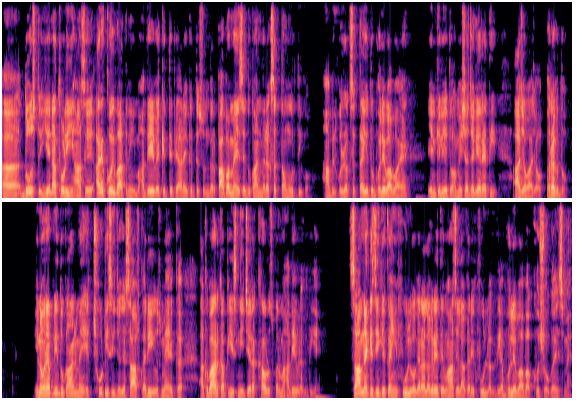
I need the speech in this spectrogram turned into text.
आ, दोस्त ये ना थोड़ी यहाँ से अरे कोई बात नहीं महादेव है कितने प्यारे कितने सुंदर। पापा मैं इसे दुकान में रख सकता हूँ मूर्ति को। हाँ बिल्कुल रख सकता है ये तो भोले बाबा हैं इनके लिए तो हमेशा जगह रहती। आ जाओ आ जाओ रख दो। इन्होंने अपनी दुकान में एक छोटी सी जगह साफ़ करी उसमें एक अखबार का पीस नीचे रखा और उस पर महादेव रख दिए। सामने किसी के कहीं फूल वगैरह लग रहे थे वहाँ से लाकर एक फूल रख दिया। भोले बाबा खुश हो गए इसमें।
